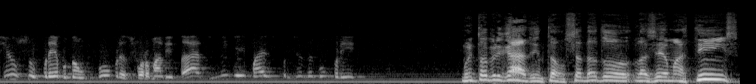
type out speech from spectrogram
se, o Supremo não cumpre as formalidades, ninguém mais precisa cumprir. Muito obrigado, então, senador Lazer Martins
